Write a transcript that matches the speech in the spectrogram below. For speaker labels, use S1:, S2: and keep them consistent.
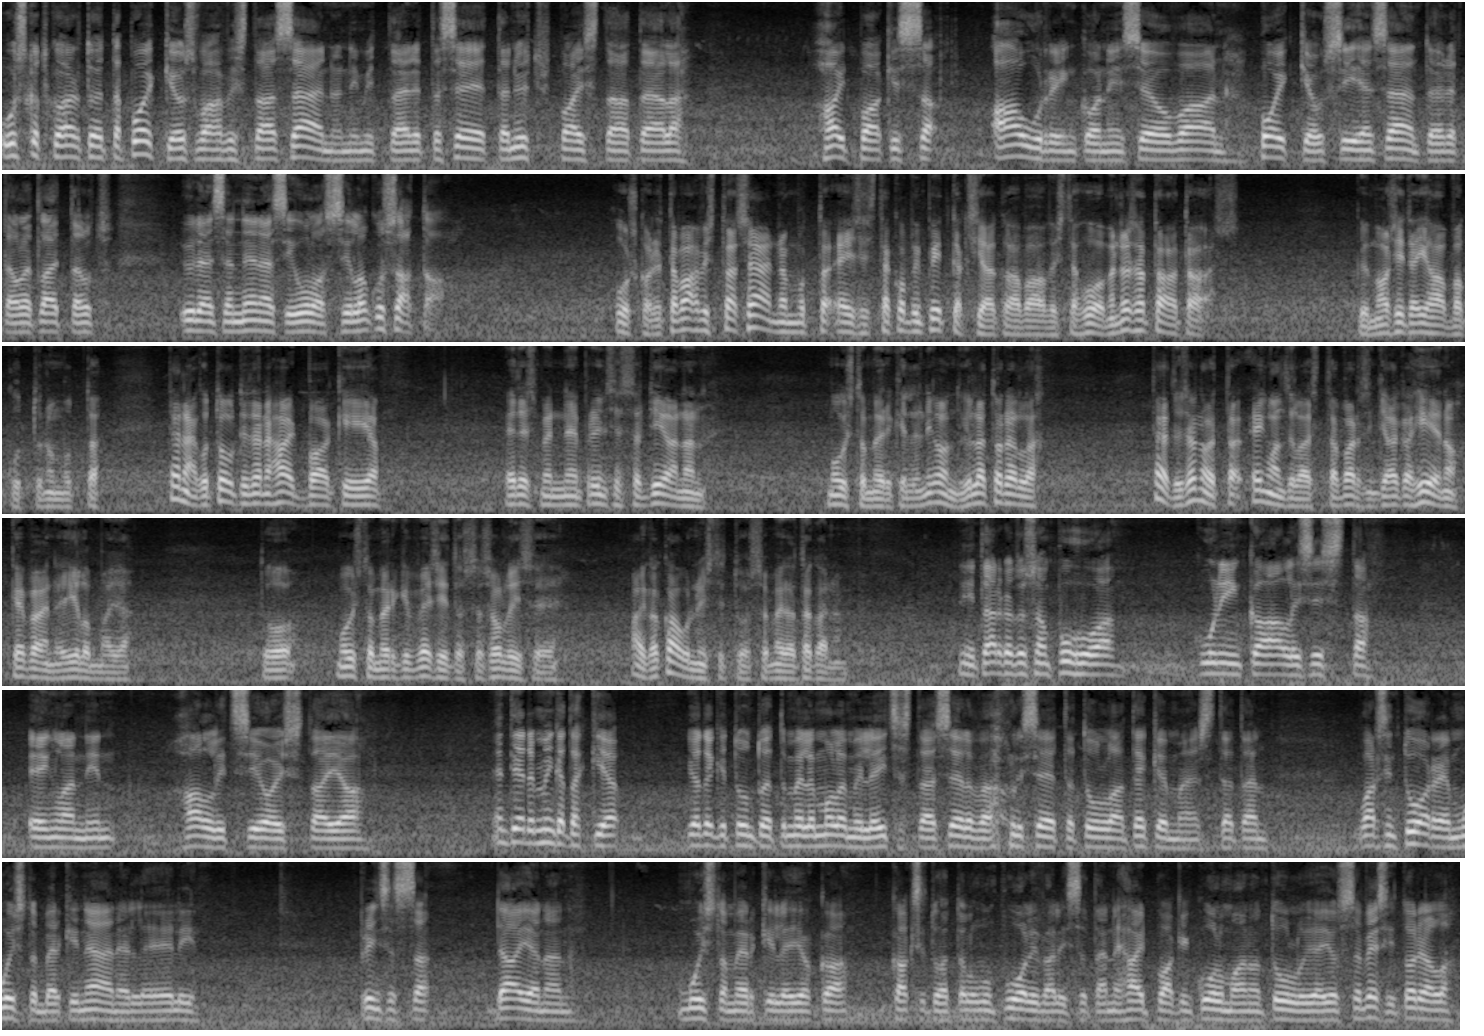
S1: Uskotko Arto, että poikkeus vahvistaa säännön, nimittäin että se, että nyt paistaa täällä Hyde Parkissa aurinko, niin se on vaan poikkeus siihen sääntöön, että olet laittanut yleensä nenäsi ulos silloin, kun sataa.
S2: Uskon, että vahvistaa säännön, mutta ei se sitä kovin pitkäksi aikaa vahvista. Huomenna sataa taas. Kyllä mä oon siitä ihan vakuuttunut, mutta tänään kun tultiin tänne Hyde Parkiin ja edesmenneen prinsessa Dianan muistomerkille, niin on kyllä todella, täytyy sanoa, että englantilaista varsinkin aika hieno keväinen ilma ja tuo muistomerkin vesi tuossa solisee aika kauniisti tuossa meidän takana.
S1: Niin, tarkoitus on puhua kuninkaallisista Englannin hallitsijoista ja en tiedä minkä takia jotenkin tuntuu, että meille molemmille itsestään selvää oli se, että tullaan tekemään sitä tämän varsin tuoreen muistomerkin äänelle, eli prinsessa Dianan muistomerkille, joka 2000-luvun puolivälissä tänne Hyde Parkin kulmaan on tullut ja jossa vesi todella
